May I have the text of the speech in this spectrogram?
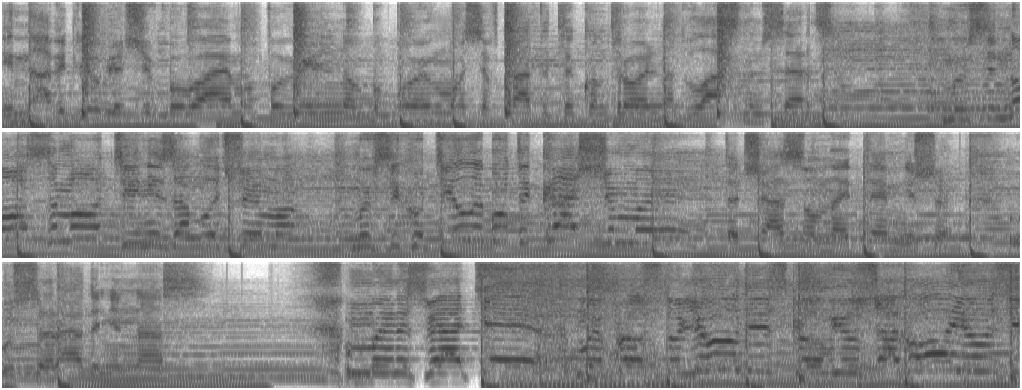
І навіть люблячи, вбиваємо повільно, бо боїмося втратити контроль над власним серцем. Ми всі носимо тіні за плечима. Ми всі хотіли бути кращими, часом найтемніше усередині нас. Ми не святі, ми просто люди з кров'ю жагою, зі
